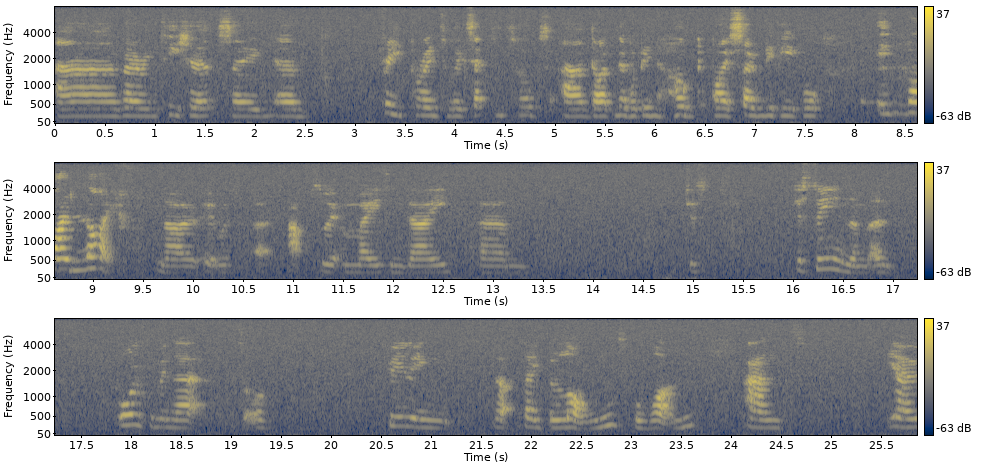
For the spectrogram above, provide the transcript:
uh, wearing T-shirts saying um, "Free Parental Acceptance Hugs," and I've never been hugged by so many people in my life. No, it was an absolute amazing day. Um, just, just seeing them and all of them in that sort of feeling that they belonged for one, and you know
